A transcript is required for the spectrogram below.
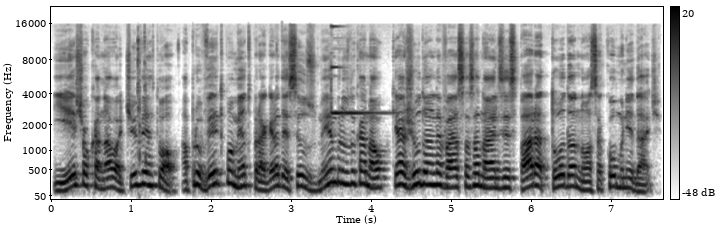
e este é o canal Ativo Virtual. Aproveito o momento para agradecer os membros do canal que ajudam a levar essas análises para toda a nossa comunidade.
